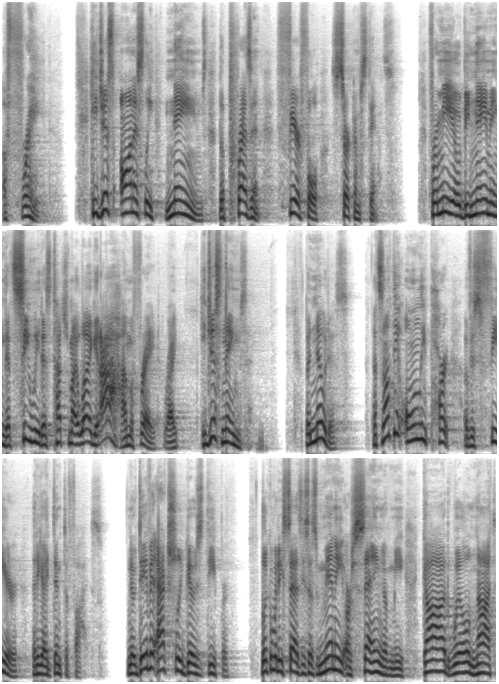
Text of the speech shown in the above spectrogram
afraid. He just honestly names the present fearful circumstance. For me, it would be naming that seaweed has touched my leg and ah, I'm afraid, right? He just names it. But notice, that's not the only part of his fear that he identifies. No, David actually goes deeper. Look at what he says. He says, Many are saying of me, God will not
